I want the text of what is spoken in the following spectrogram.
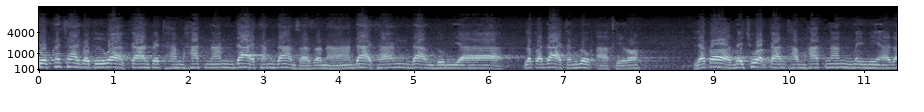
รุปข้าชายก็คือว่าการไปทำฮัทนั้นได้ทั้งด้านศาสนา ได้ทั้งด้านดุนยา แล้วก็ได้ทั้งโลกอาคีรอแล้วก็ในช่วงการทำฮัทนั้นไม่มีอะไร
